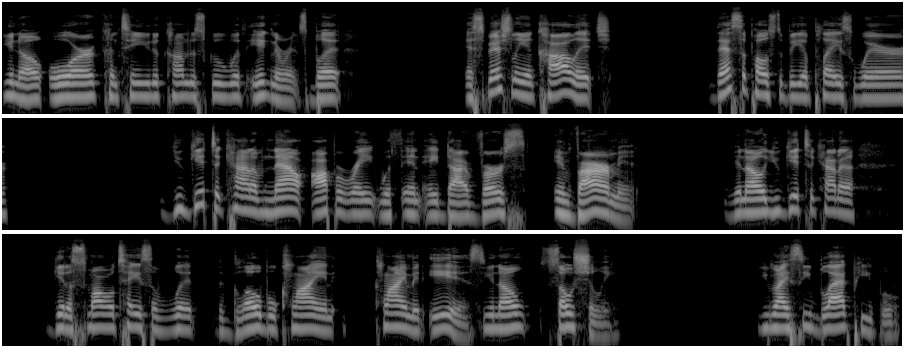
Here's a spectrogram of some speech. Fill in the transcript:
you know or continue to come to school with ignorance. But especially in college that's supposed to be a place where you get to kind of now operate within a diverse environment. You know, you get to kind of get a small taste of what the global client climate is, you know, socially. You might see black people,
